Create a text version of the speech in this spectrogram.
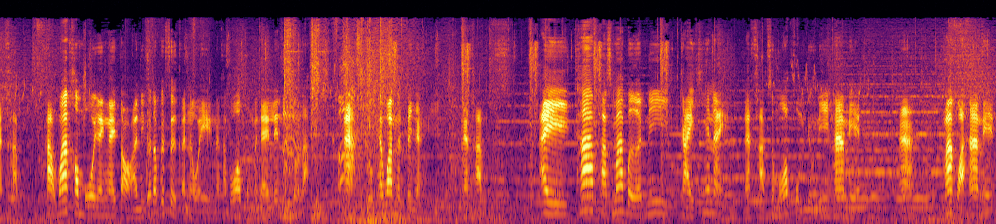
นะครับถามว่าคอมโบยังไงต่ออันนี้ก็ต้องไปฝึกกันเอาเองนะครับ เพราะว่าผมไม่ได้เล่นตัวหลักอะรู้แค่ว่ามันเป็นอย่างนี้นะครับ ไอ้ถ้าพลาสมาเบิร์ดนี่ไกลแค่ไหนนะครับ สมมติว่าผมอยู่นี่ 5 เมตรอะมากกว่า 5 เมตร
